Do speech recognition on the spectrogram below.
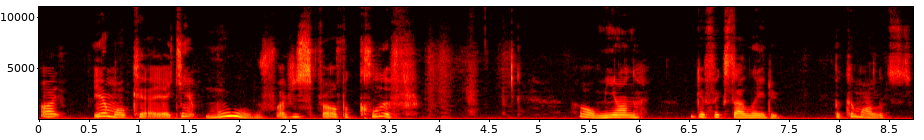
I am okay. I can't move. I just fell off a cliff. Oh, man. We can fix that later. But come on, let's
